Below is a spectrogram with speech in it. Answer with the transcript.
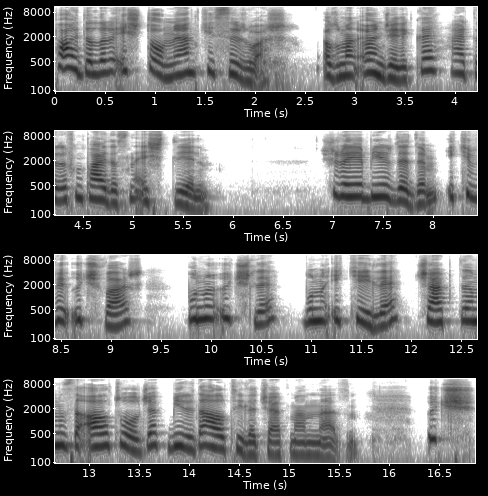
paydaları eşit olmayan kesir var. O zaman öncelikle her tarafın paydasını eşitleyelim. Şuraya 1 dedim. 2 ve 3 var. Bunu 3 ile bunu 2 ile çarptığımızda 6 olacak. 1'i de 6 ile çarpmam lazım. 3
